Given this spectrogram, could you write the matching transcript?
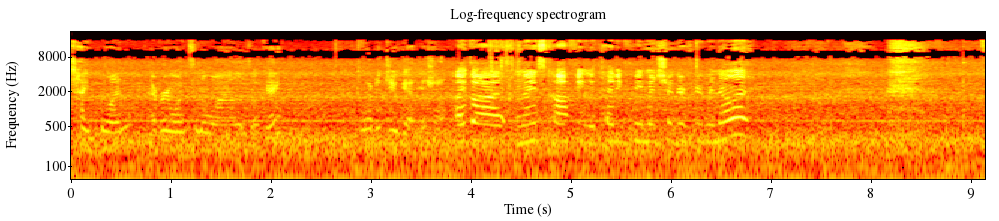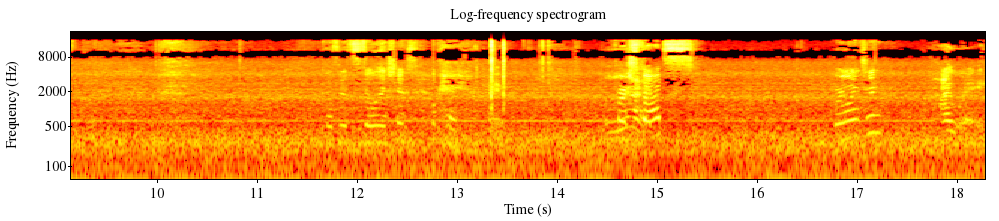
type 1, every once in a while is okay. What did you get, Michelle? I got a nice coffee with heavy cream and sugar-free vanilla. Because it's delicious. Okay. First stop, Burlington Highway.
